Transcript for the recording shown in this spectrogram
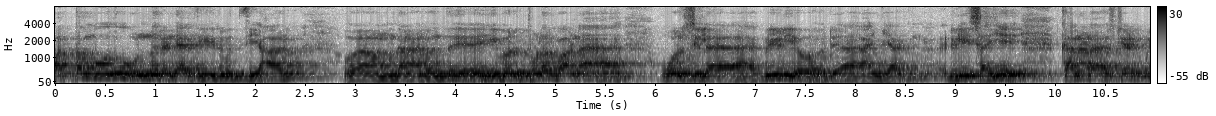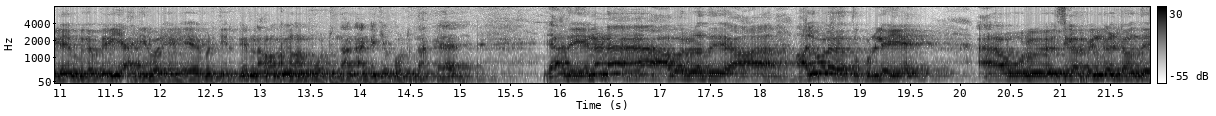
பத்தொம்போது ஒன்று ரெண்டாயிரத்தி இருபத்தி ஆறு முந்தா நாள் வந்து இவர் தொடர்பான ஒரு சில வீடியோ அங்கே ரிலீஸ் ஆகி கர்நாடகா ஸ்டேட்டுக்குள்ளேயே மிகப்பெரிய அதிர்வலைகளை ஏற்படுத்தியிருக்கு. நமக்கும் போட்டிருந்தாங்க அன்றைக்கே போட்டிருந்தாங்க. அது என்னென்னா அவரது அலுவலகத்துக்குள்ளேயே ஒரு சில பெண்கள்கிட்ட வந்து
